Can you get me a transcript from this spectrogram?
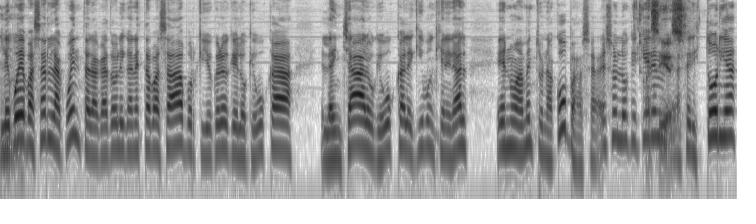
le puede pasar la cuenta a la Católica en esta pasada, porque yo creo que lo que busca la hinchada, lo que busca el equipo en general, es nuevamente una copa. O sea, eso es lo que quieren, hacer historia.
